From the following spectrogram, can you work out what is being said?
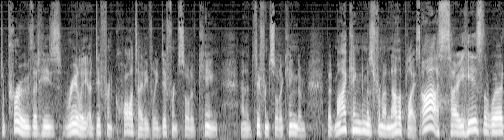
to prove that he's really a different, qualitatively different sort of king and a different sort of kingdom. But my kingdom is from another place. Ah, so he hears the word.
